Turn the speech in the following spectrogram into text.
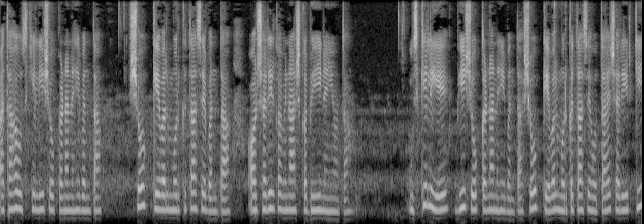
अतः उसके लिए शोक करना नहीं बनता। शोक केवल मूर्खता से बनता, और शरीर का विनाश कभी ही नहीं होता। उसके लिए भी शोक करना नहीं बनता। शोक केवल मूर्खता से होता है। शरीर की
